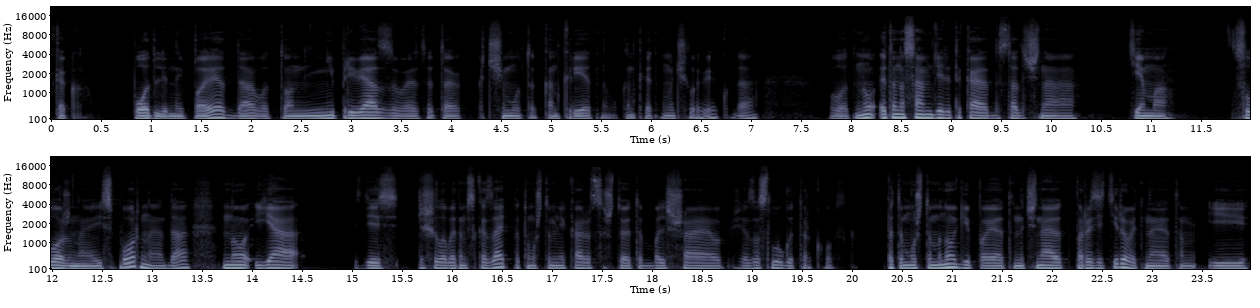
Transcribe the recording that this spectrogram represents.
как подлинный поэт, да, вот он не привязывает это к чему-то конкретному, конкретному человеку, да, вот. Ну, это на самом деле такая достаточно тема сложная и спорная, да, но я здесь решил об этом сказать, потому что мне кажется, что это большая вообще заслуга Тарковского. Потому что многие поэты начинают паразитировать на этом, и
